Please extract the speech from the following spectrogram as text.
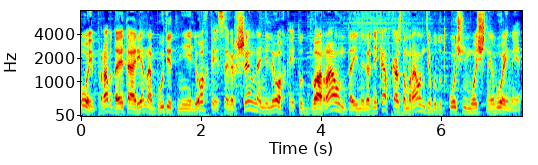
Ой, правда, эта арена будет нелегкой, совершенно нелегкой. Тут два раунда, и наверняка в каждом раунде будут очень мощные войны.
